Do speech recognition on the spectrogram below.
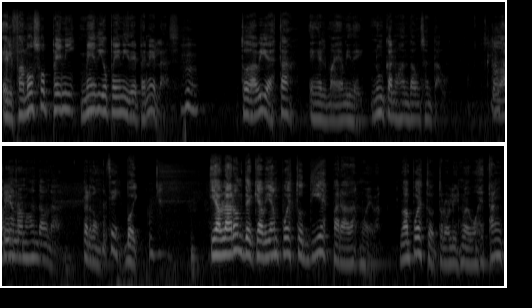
el famoso penny, medio penny de Penelas, todavía está en el Miami Day. Nunca nos han dado un centavo. Todavía no nos han dado nada. Perdón, sí. voy. Y hablaron de que habían puesto 10 paradas nuevas. No han puesto trolleys nuevos. Están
